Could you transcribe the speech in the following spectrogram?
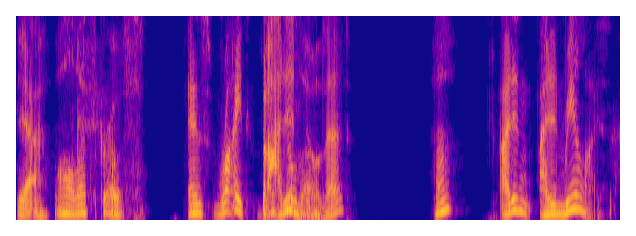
Yeah. Well, that's gross. And right, but I I, didn't know don't. that. Huh? I didn't I didn't realize that.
